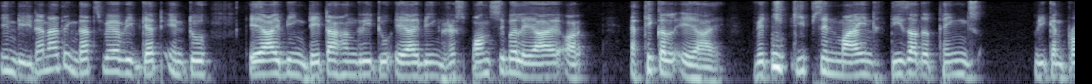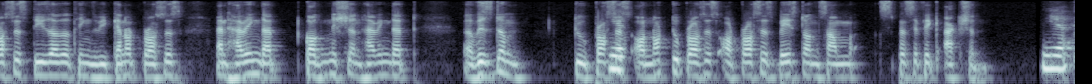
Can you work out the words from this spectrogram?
Indeed. And I think that's where we get into AI being data hungry to AI being responsible AI or ethical AI, which mm. keeps in mind these are the things we can process, these are the things we cannot process, and having that cognition, having that uh, wisdom to process or not to process or process based on some specific action. Yeah,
